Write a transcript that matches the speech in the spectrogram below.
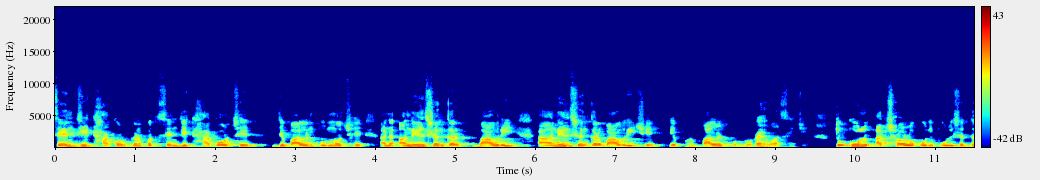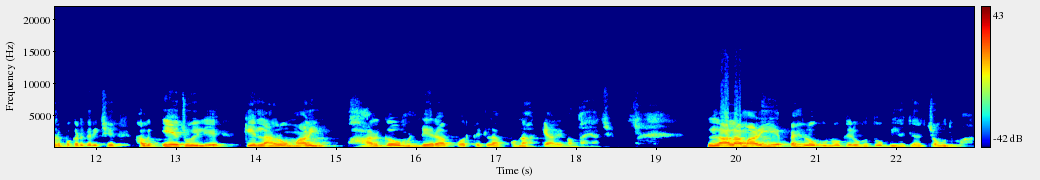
સેનજી ઠાકોર, ગણપત સેનજી ઠાકોર છે, જે પાલનપુરનો છે. અને અનિલ શંકર બાવરી, આ અનિલ શંકર બાવરી છે, તે પણ પાલનપુરનો રહેવાસી છે. તો કુલ આ છ લોકોની પોલીસે ધરપકડ કરી છે. હવે એ જોઈ લે કે લાલો માળી ભાર્ગવ મંડેરા પર કેટલા ગુના ક્યારે નોંધાયા છે? લાલા માળીએ પહેલો ગુનો કર્યો હતો બે હજાર ચૌદમાં.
